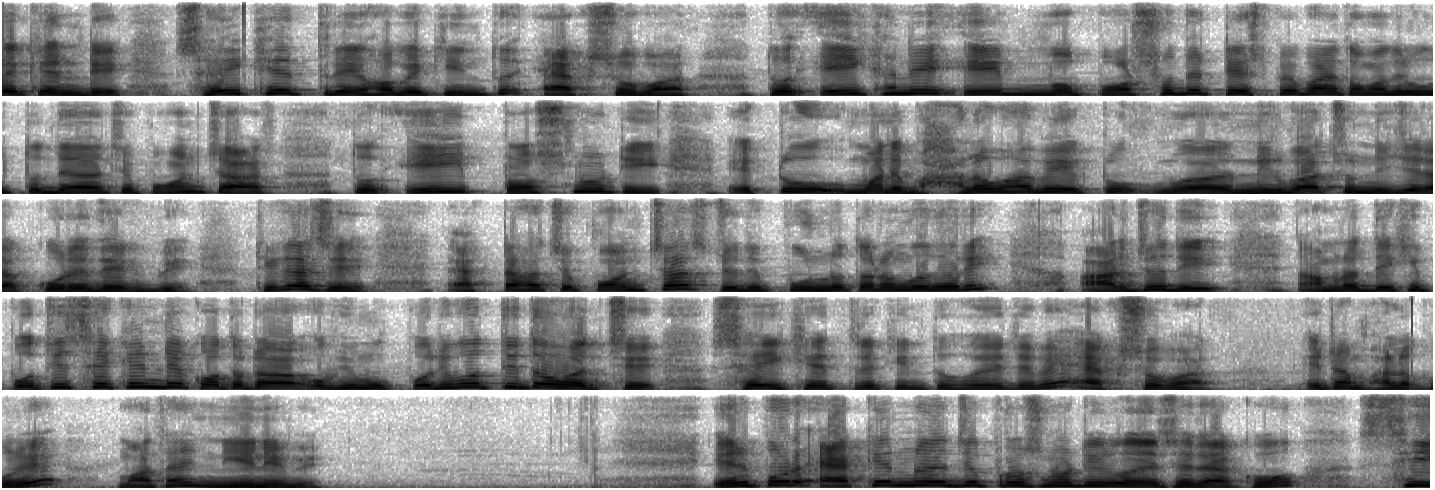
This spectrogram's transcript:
সেকেন্ডে সেই ক্ষেত্রে হবে কিন্তু একশো বার। তো এইখানে এই পর্ষদের টেস্ট পেপারে তোমাদের উত্তর দেওয়া আছে পঞ্চাশ। তো এই প্রশ্নটি একটু মানে ভালোভাবে একটু নির্বাচন নিজেরা করে দেখবে। ঠিক আছে? একটা হচ্ছে পঞ্চাশ, যদি পূর্ণ তরঙ্গ ধরি। আর যদি আমরা দেখি প্রতি সেকেন্ডে কতটা অভিমুখ পরিবর্তিত হচ্ছে, সেই ক্ষেত্রে কিন্তু হয়ে যাবে একশো বার। এটা ভালো করে মাথায় নিয়ে নেবে। এরপর একের নয় যে প্রশ্নটি রয়েছে, দেখো, সি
